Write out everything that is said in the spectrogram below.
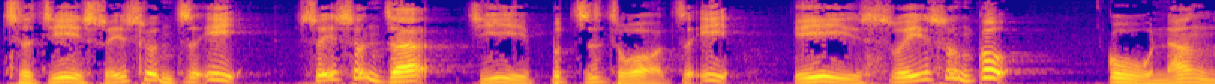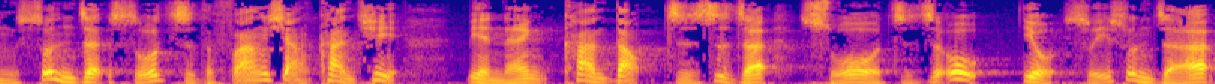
此即随顺之意。随顺者，即不执着之意。以随顺故，故能顺着所指的方向看去，便能看到指示者所指之物。又随顺者，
